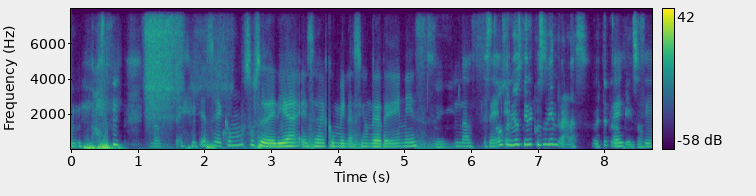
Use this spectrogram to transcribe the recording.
No, no sé. Ya sé, ¿cómo sucedería esa combinación de ADNs? No sé. Estados Unidos tiene cosas bien raras, ahorita que lo pienso. Sí.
